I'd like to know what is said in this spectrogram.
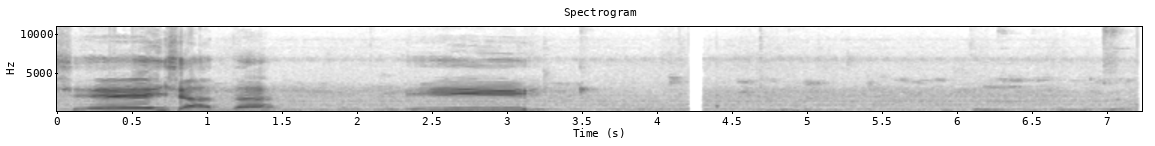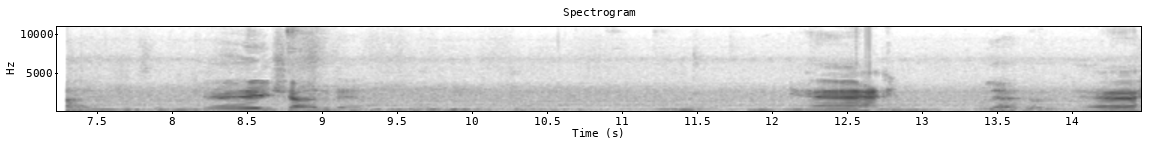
সেই স্বাদ না ই সেই স্বাদ রে হ্যাঁ। এহ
